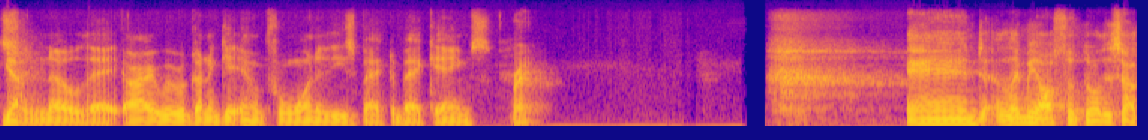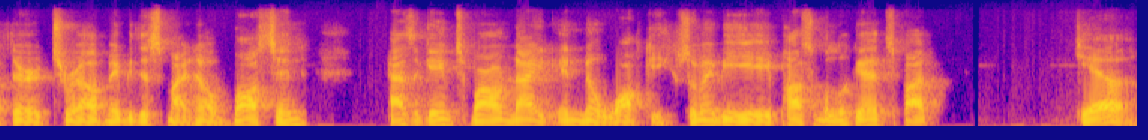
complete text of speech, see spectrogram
Yeah. to know that, all right, we were going to get him for one of these back to back games. Right. And let me also throw this out there, Terrell. Maybe this might help. Boston has a game tomorrow night in Milwaukee, so maybe a possible look ahead spot. Yeah,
